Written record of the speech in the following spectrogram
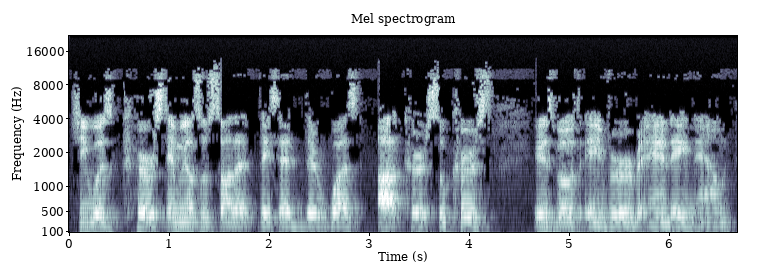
she was cursed, and we also saw that they said there was a curse. So cursed is both a verb and a noun.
